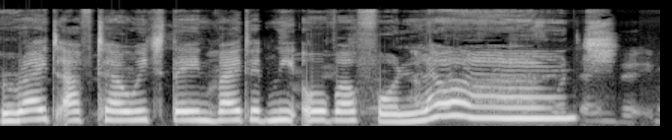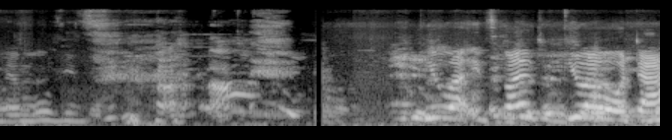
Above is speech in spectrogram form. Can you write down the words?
Right after which they invited me over for lunch. In the movies. pure, it's called pure water.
